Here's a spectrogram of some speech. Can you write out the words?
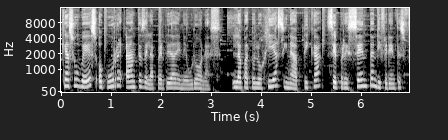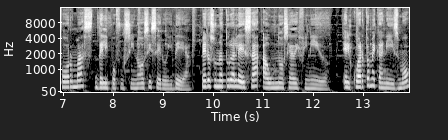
que a su vez ocurre antes de la pérdida de neuronas. La patología sináptica se presenta en diferentes formas de lipofuscinosis seroidea, pero su naturaleza aún no se ha definido. El cuarto mecanismo,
